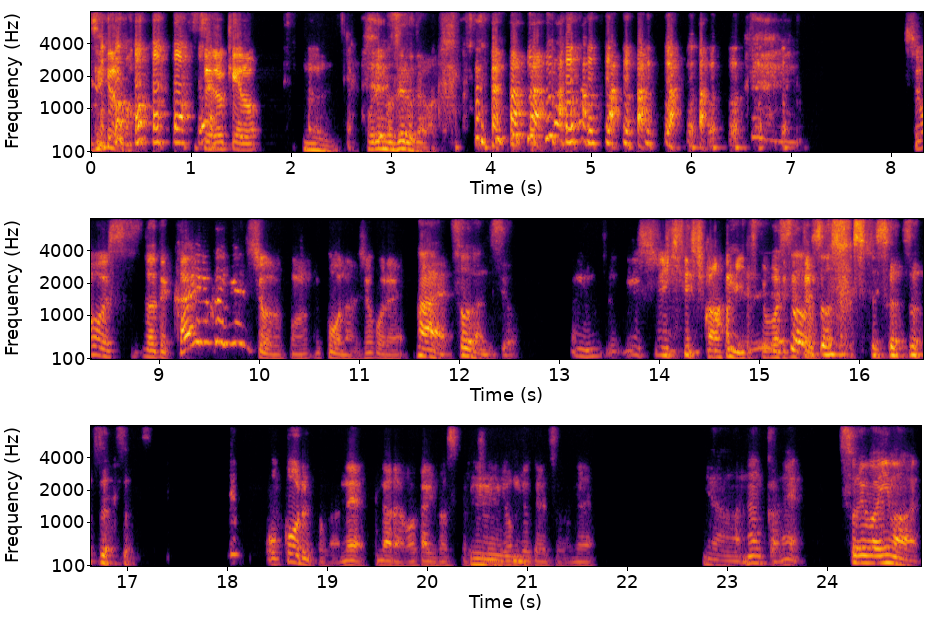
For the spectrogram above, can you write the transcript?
ゼロ。ゼロケロ。うん。俺もゼロだわ。超すだって、カエル化現象のコーナーでしょこれ。はい、そうなんですよ。うん生きてしまうみって呼ばれててそうそうそうそうそうそう。怒るとかね、ならわかりますけど、うん呼んでたやつをね。いやーなんかね、それは今、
